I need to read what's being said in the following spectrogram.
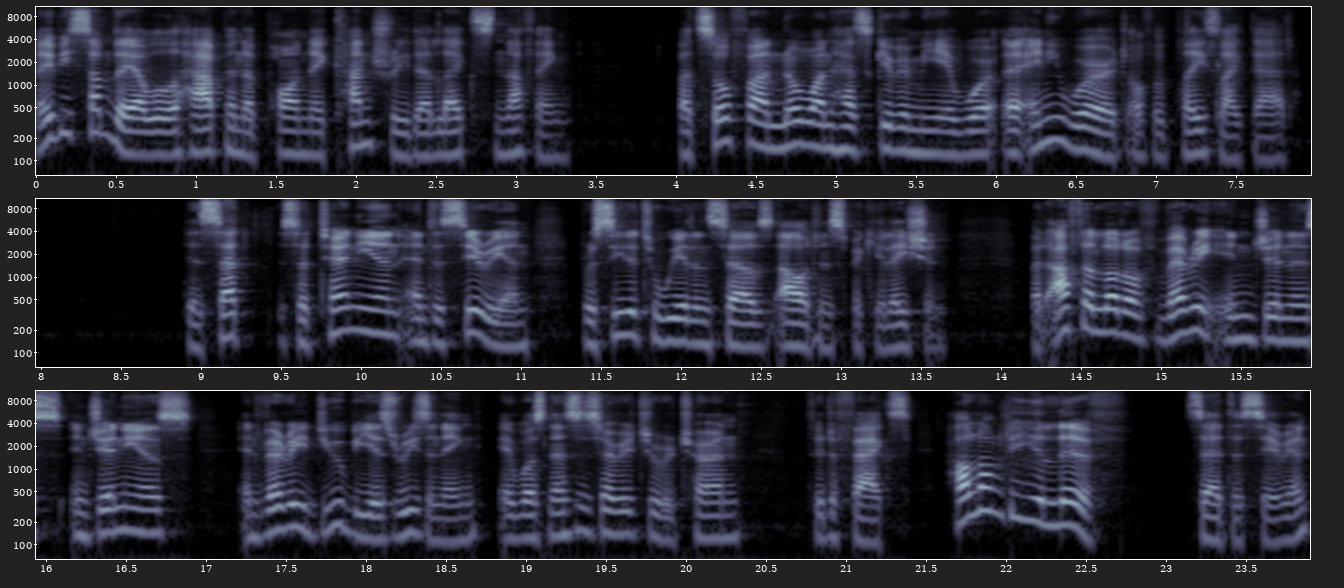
Maybe someday I will happen upon a country that lacks nothing. But so far no one has given me wor uh, any word of a place like that. The Sat Saturnian and the Sirian proceeded to wear themselves out in speculation. But after a lot of very ingenious, ingenious and very dubious reasoning, it was necessary to return to the facts. How long do you live? said the Sirian.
